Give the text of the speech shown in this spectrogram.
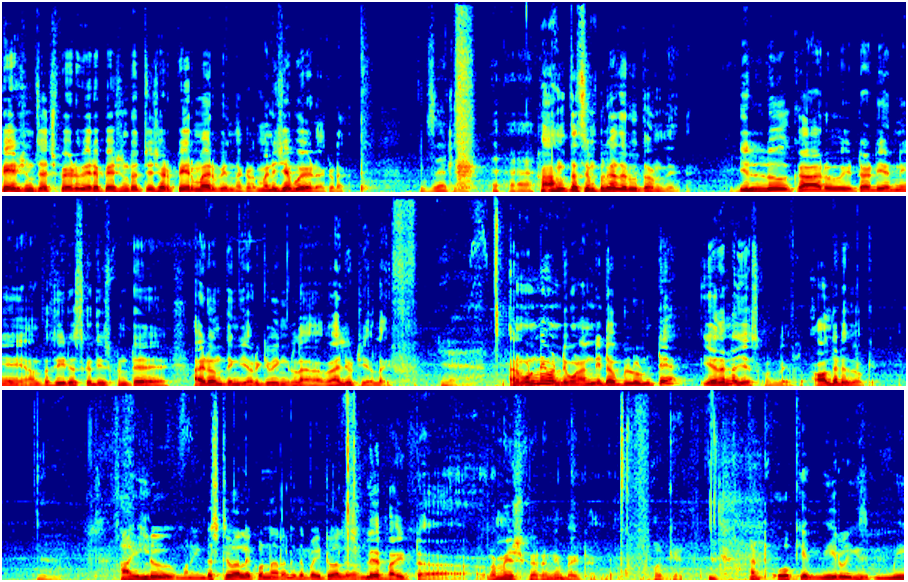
పేషెంట్ చచ్చిపోయాడు వేరే పేషెంట్ వచ్చేసాడు పేరు మారిపోయింది అక్కడ మనిషే పోయాడు అక్కడ. ఎగ్జాక్ట్లీ. అంత సింపుల్గా జరుగుతుంది. ఇల్లు కారు ఇట్లాంటివన్నీ అంత సీరియస్గా తీసుకుంటే I don't think you're giving value to your life. అని ఉన్నాయండి అన్ని డబ్బులు ఉంటే ఏదన్నా చేసుకోండి లైఫ్లో ఆల్ దట్ ఈస్ ఓకే. ఆ ఇల్లు మన ఇండస్ట్రీ వాళ్ళే కొన్నారా లేదా బయట వాళ్ళు ఎవరన్నా? లే బయట రమేష్ గారు అని బయట అండి. ఓకే. అంటే ఓకే మీరు ఈ మీ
